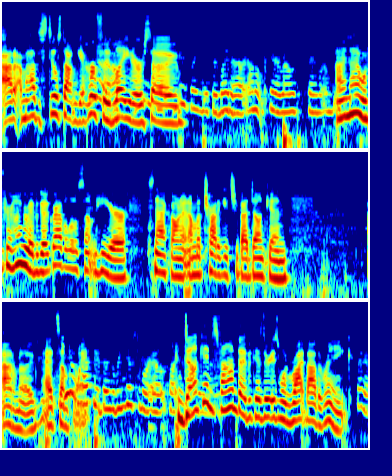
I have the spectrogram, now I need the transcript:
I, am gonna have to still stop and get her food Yeah, later. So can just wait and get food later. Like, I don't care. I was just saying. I'm just, I know if you're hungry, baby, go grab a little something here, snack on it. And I'm gonna try to get you by Dunkin'. I don't know at some we don't point. have to, Dunkin'. We can go somewhere else. Like Dunkin's fine though because there is one right by the rink. Okay.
